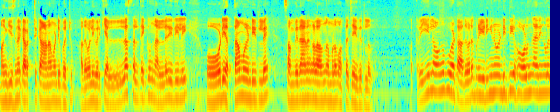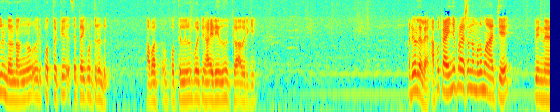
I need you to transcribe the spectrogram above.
മങ്കീസിനെ കറക്റ്റ് കാണാൻ വേണ്ടി പറ്റും. അതുപോലെ ഇവർക്ക് എല്ലാ സ്ഥലത്തേക്കും നല്ല രീതിയിൽ ഓടി എത്താൻ വേണ്ടിയിട്ടുള്ള സംവിധാനങ്ങളാണ് നമ്മൾ മൊത്തം ചെയ്തിട്ടുള്ളത്. അത്രയും ലോങ് പോകട്ടെ അതുപോലെ ബ്രീഡിങ്ങിന് വേണ്ടിയിട്ട് ഹോളും കാര്യങ്ങളെല്ലാം ഉണ്ട്. അങ്ങ് ഒരു പൊത്തൊക്കെ സെറ്റാക്കി കൊടുത്തിട്ടുണ്ട്. അപ്പോൾ പത്ത് പൊത്തിലെല്ലാം പോയിട്ട് ഹൈഡ് ചെയ്ത് നിൽക്കുക അവർക്ക്. അടിപൊളിയല്ലേ? അപ്പോൾ കഴിഞ്ഞ പ്രാവശ്യം നമ്മൾ മാറ്റിയേ പിന്നെ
